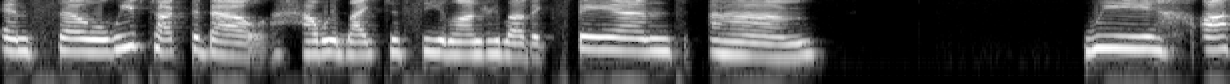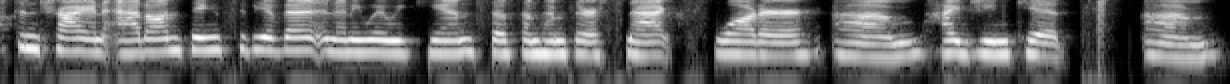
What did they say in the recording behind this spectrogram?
and so we've talked about how we'd like to see Laundry Love expand. Um, we often try and add on things to the event in any way we can. So sometimes there are snacks, water, um, hygiene kits. Um,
